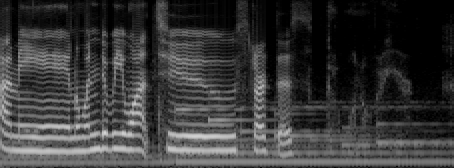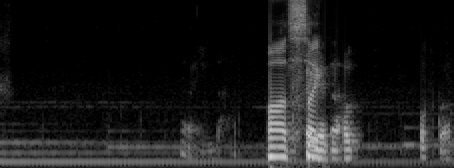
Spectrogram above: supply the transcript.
I mean, when do we want to start this? Got one over here. Well, it's like the hook, hook go.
